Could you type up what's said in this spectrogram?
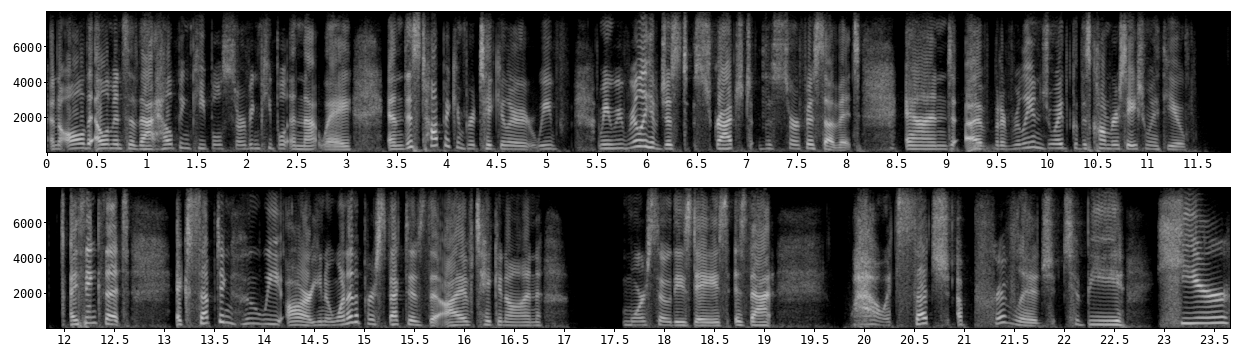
and all the elements of that helping people serving people in that way. And this topic in particular we've i mean we really have just scratched the surface of it. And I've, but i've really enjoyed this conversation with you. I think that accepting who we are you know one of the perspectives that i've taken on more so these days is that wow it's such a privilege to be here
